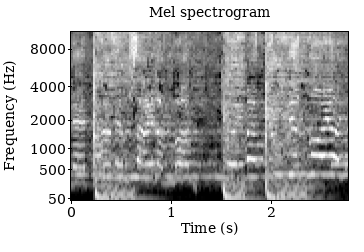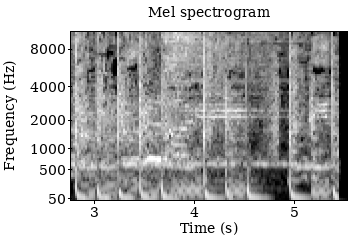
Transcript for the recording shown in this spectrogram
người để ta thêm sai lầm hơn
